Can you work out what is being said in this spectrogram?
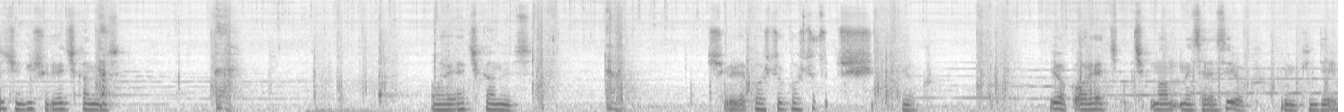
Olmadı çünkü şuraya çıkamıyoruz. Oraya çıkamıyoruz. Şöyle koştur koştur. Şş, yok. Yok oraya çı- çıkmam meselesi yok. Mümkün değil.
